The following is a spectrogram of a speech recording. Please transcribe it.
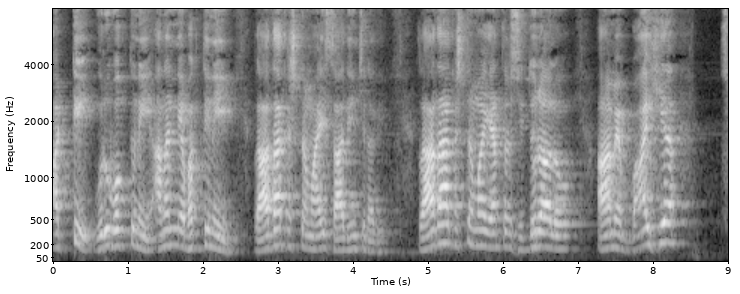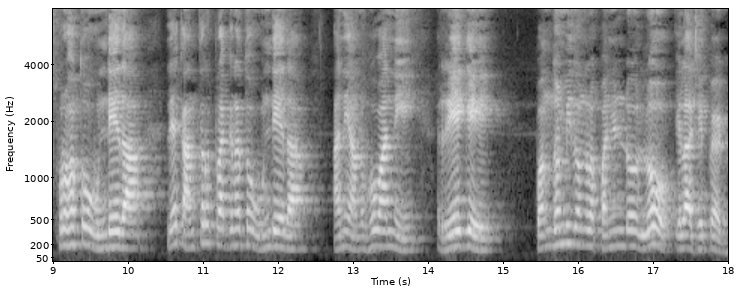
అట్టి గురుభక్తుని అనన్య భక్తిని రాధాకృష్ణమాయి సాధించినది. రాధాకృష్ణమాయి ఎంత సిద్ధురాలో ఆమె బాహ్య స్పృహతో ఉండేదా? లేక అంతర్ప్రజ్ఞతో ఉండేదా? అనే అనుభవాన్ని రేగే పంతొమ్మిది వందల పన్నెండులో ఇలా చెప్పాడు.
